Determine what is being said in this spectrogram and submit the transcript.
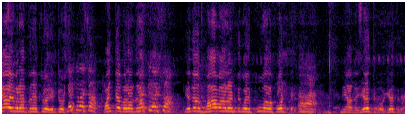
ஏன் இவராத்திரம் எட்டு எட்டு வருஷம். எட்டு வருஷம். பஞ்சபராத்திரம் பத்து வருஷம். ஏதோ மாவாளன்றதுக்கு ஒரு பூவால போட்டு. நீ அதை ஏத்துக்கோ ஏத்துக்கோ.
